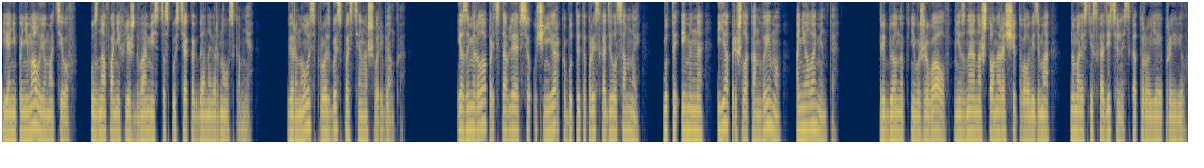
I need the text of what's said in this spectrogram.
Я не понимал ее мотивов, узнав о них лишь два месяца спустя, когда она вернулась ко мне. Вернулась с просьбой спасти нашего ребенка. Я замерла, представляя все очень ярко, будто это происходило со мной. Будто именно я пришла к Анвейму, а не Аламинта. Ребенок не выживал, не зная, на что она рассчитывала, видимо, на мою снисходительность, которую я и проявил.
